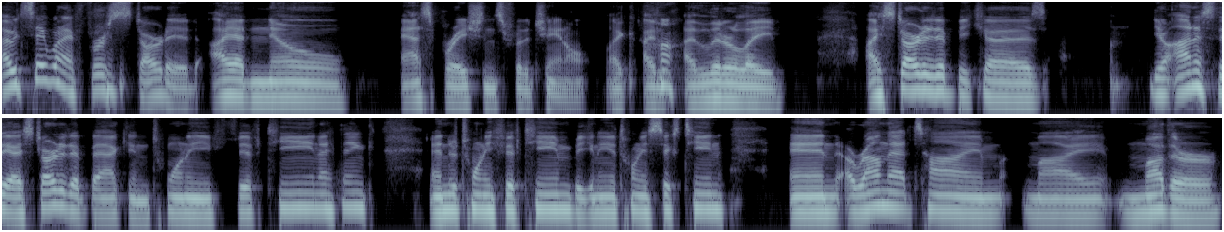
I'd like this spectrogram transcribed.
I would say when i first started i had no aspirations for the channel. Like i, huh. I literally i started it because you know honestly i started it back in 2015 i think end of 2015 beginning of 2016 and around that time, my mother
